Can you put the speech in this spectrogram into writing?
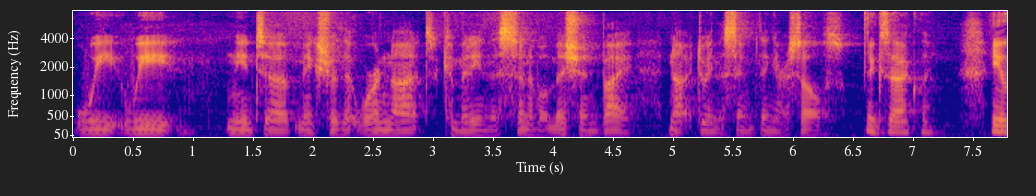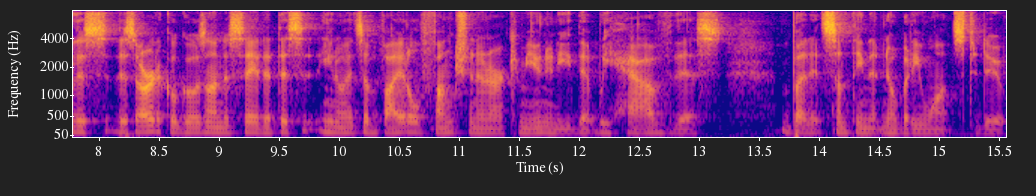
we we need to make sure that we're not committing the sin of omission by not doing the same thing ourselves. Exactly. You know, this this article goes on to say that this, you know, it's a vital function in our community that we have this, but it's something that nobody wants to do.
